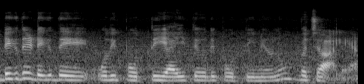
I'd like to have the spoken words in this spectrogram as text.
ਡਿੱਗਦੇ ਡਿੱਗਦੇ ਉਹਦੀ ਪੋਤੀ ਆਈ ਤੇ ਉਹਦੀ ਪੋਤੀ ਨੇ ਉਹਨੂੰ ਬਚਾ ਲਿਆ।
